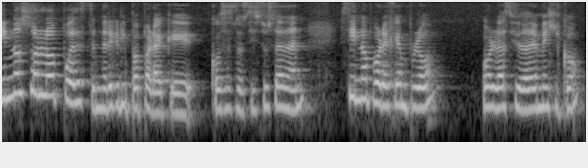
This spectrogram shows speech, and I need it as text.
Y no solo puedes tener gripa para que cosas así sucedan, sino, por ejemplo, o la Ciudad de México,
